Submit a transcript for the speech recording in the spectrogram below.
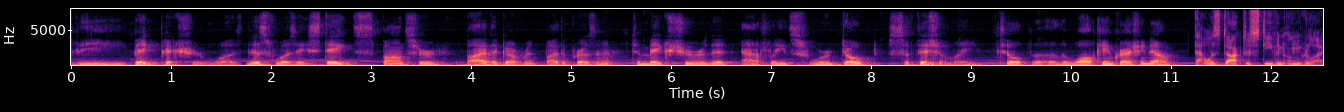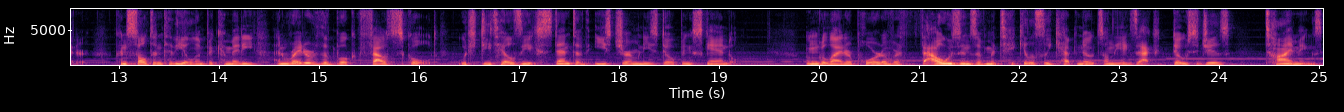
The big picture was this was a state sponsored by the government, by the president, to make sure that athletes were doped sufficiently till the, the wall came crashing down. That was Dr. Steven Ungerleider, consultant to the Olympic Committee and writer of the book Faust's Gold, which details the extent of East Germany's doping scandal. Ungerleider poured over thousands of meticulously kept notes on the exact dosages, timings,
